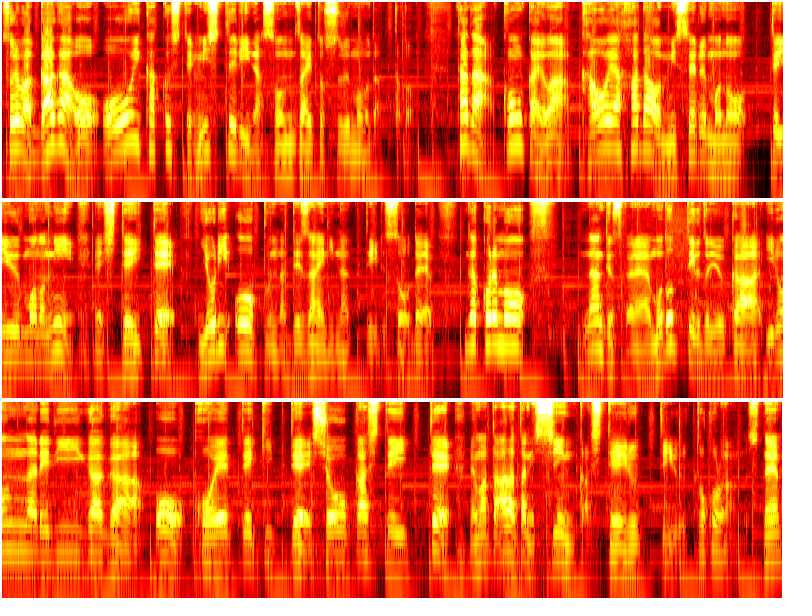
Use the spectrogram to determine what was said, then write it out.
それはガガを覆い隠してミステリーな存在とするものだったと。ただ、今回は顔や肌を見せるものっていうものにしていて、よりオープンなデザインになっているそうで、でこれも、何ていうんですかね、戻っているというか、いろんなレディー・ガガを超えてきて、消化していって、また新たに進化しているっていうところなんですね。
